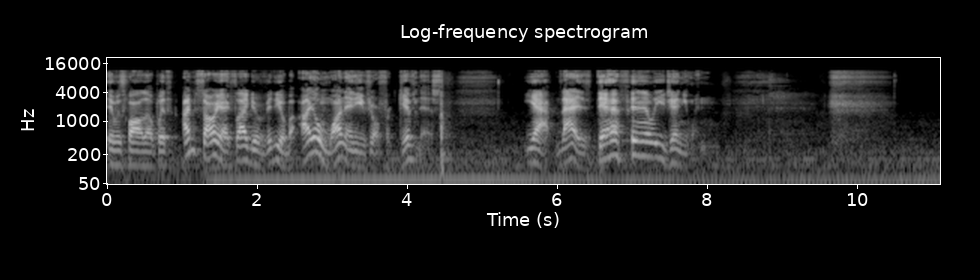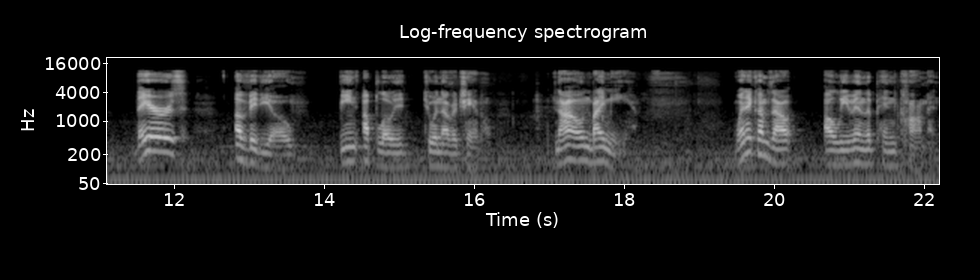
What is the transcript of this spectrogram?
it was followed up with, I'm sorry I flagged your video, but I don't want any of your forgiveness. Yeah, that is definitely genuine. There's a video being uploaded to another channel, not owned by me. When it comes out, I'll leave it in the pinned comment.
